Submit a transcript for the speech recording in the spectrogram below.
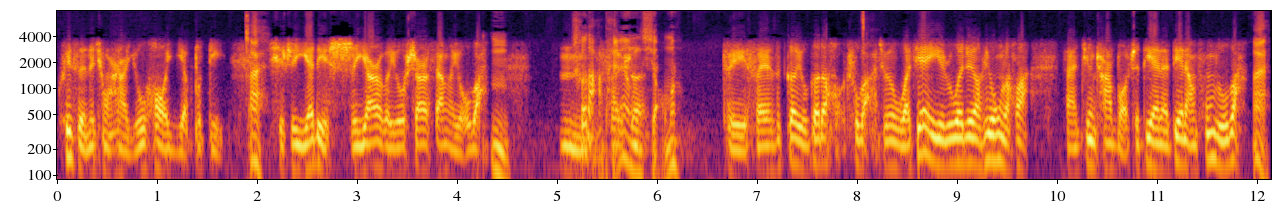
亏损的情况下，油耗也不低，哎，其实也得十一二个油，十二三个油吧，嗯嗯，车大排量小嘛。对，所以各有各的好处吧。就是我建议，如果这要用的话，咱经常保持电量电量充足吧。哎，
